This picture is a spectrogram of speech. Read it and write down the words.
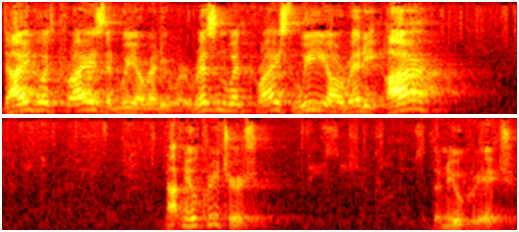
died with Christ and we already were risen with Christ. We already are not new creatures, the new creation.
